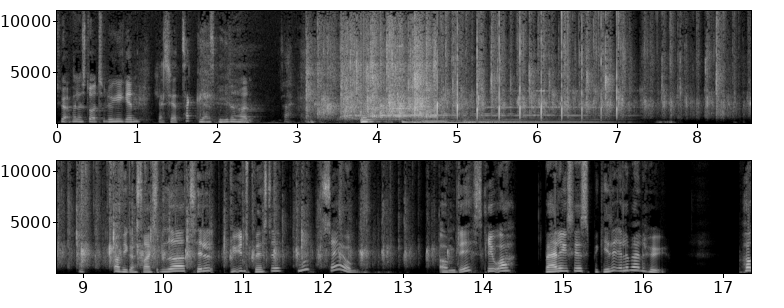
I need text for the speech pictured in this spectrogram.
I hvert fald stort tillykke igen. Jeg siger tak. Lad os give den hånd. Tak. Og vi går straks videre til byens bedste museum. Om det skriver Berlingskes Birgitte Ellemann Hø. På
